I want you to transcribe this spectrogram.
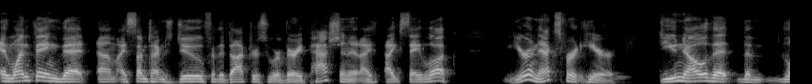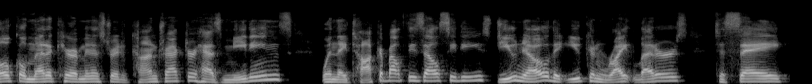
And one thing that um, I sometimes do for the doctors who are very passionate, I, I say, look, you're an expert here. Do you know that the local Medicare administrative contractor has meetings when they talk about these LCDs? Do you know that you can write letters to say,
